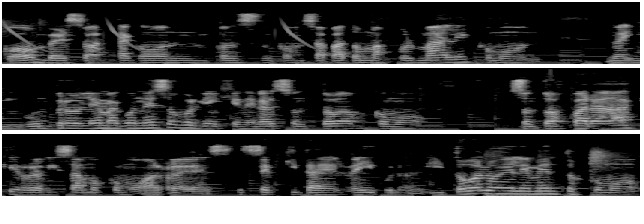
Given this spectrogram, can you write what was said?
Converse o hasta con, con, zapatos más formales, como no hay ningún problema con eso, porque en general son todos como son todas paradas que realizamos como al revés, cerquita del vehículo. Y todos los elementos como,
